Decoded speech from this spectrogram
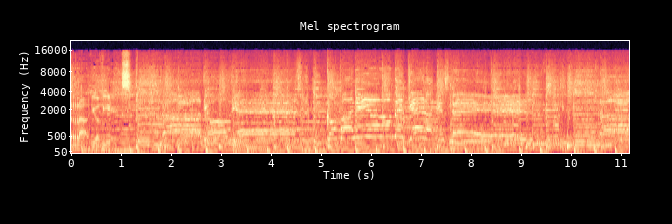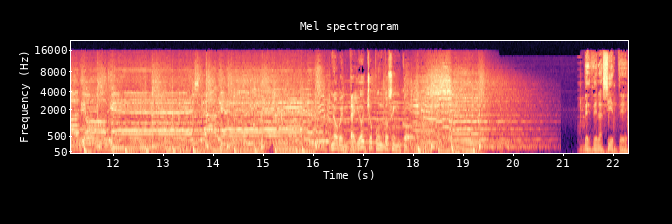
Radio 10. Radio 10. Compañía donde quiera que estés. Radio 10. La 10. 98.5. Desde las 7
